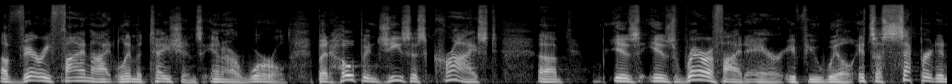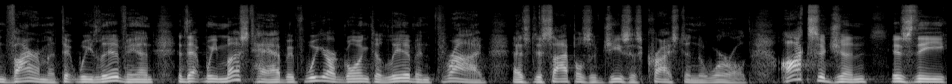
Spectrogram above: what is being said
of very finite limitations in our world. But hope in Jesus Christ uh, is, is rarefied air, if you will. It's a separate environment that we live in that we must have if we are going to live and thrive as disciples of Jesus Christ in the world. Oxygen is the,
